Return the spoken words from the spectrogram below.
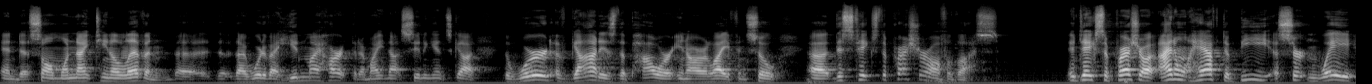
and uh, Psalm 119.11, uh, thy word have I hid in my heart that I might not sin against God. The word of God is the power in our life. And so uh, this takes the pressure off of us. It takes the pressure off. I don't have to be a certain way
